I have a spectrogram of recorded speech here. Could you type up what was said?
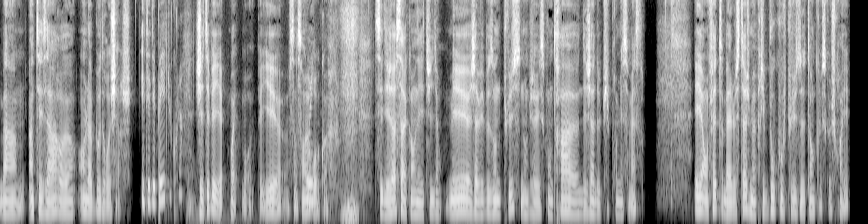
ben un thésard en labo de recherche. Et t'étais payé du coup là? J'étais payé, ouais. Bon, payé 500 euros quoi c'est déjà ça quand on est étudiant. Mais euh, j'avais besoin de plus, donc j'avais ce contrat euh, déjà depuis le premier semestre. Et en fait, bah, le stage m'a pris beaucoup plus de temps que ce que je croyais.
